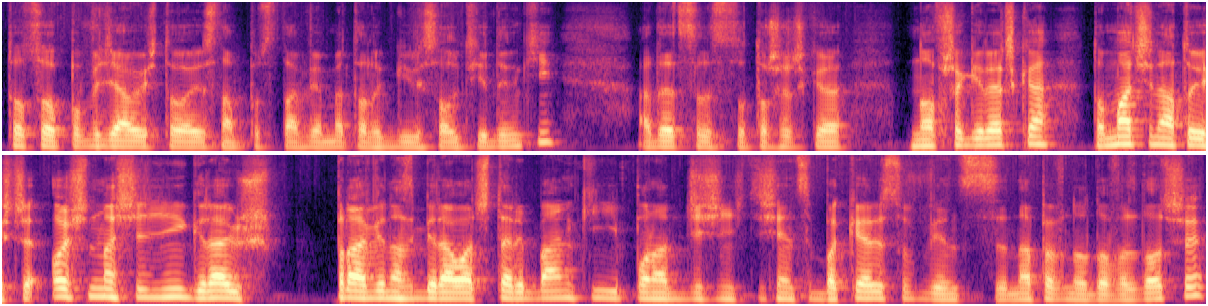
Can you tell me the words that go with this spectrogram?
to, co powiedziałeś, to jest na podstawie Metal Gear Solid 1, a Dead Cells to troszeczkę nowsza giereczka, to macie na to jeszcze 18 dni, gra już prawie nazbierała 4 bańki i ponad 10 tysięcy bakersów, więc na pewno do was dotrze.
